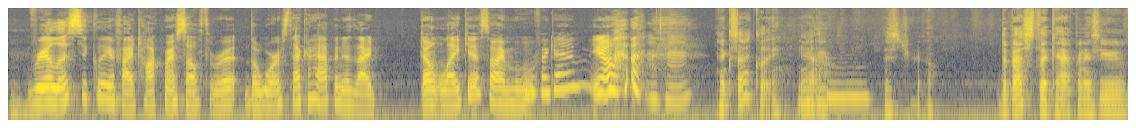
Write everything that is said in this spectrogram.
hmm. realistically, if I talk myself through it, the worst that could happen is I don't like it, so I move again. You know. mm-hmm. Exactly. Yeah, mm-hmm. it's true. The best that can happen is you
